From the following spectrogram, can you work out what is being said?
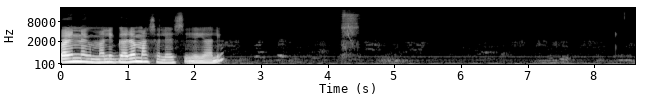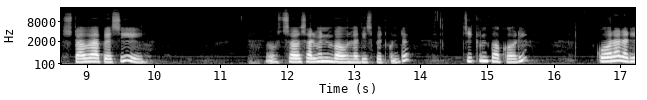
పైన మళ్ళీ గరం మసాలా వేసి వేయాలి. స్టవ్ ఆపేసి సర్వింగ్ బౌల్లో తీసి పెట్టుకుంటే చికెన్ పకోడీ కూర రెడీ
